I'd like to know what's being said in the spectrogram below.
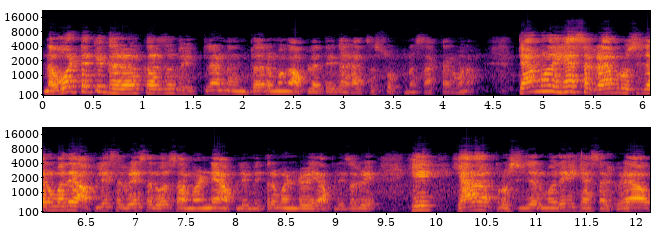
नव्वद टक्के गृहकर्ज भेटल्यानंतर मग आपलं ते घराचं स्वप्न साकार होणार. त्यामुळे ह्या सगळ्या प्रोसिजरमध्ये आपले सगळे सर्वसामान्य आपले मित्रमंडळी आपले सगळे हे ह्या प्रोसिजरमध्ये ह्या सगळ्या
